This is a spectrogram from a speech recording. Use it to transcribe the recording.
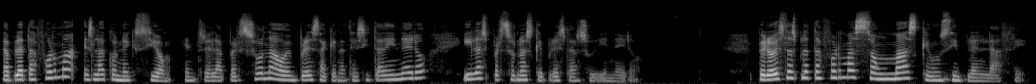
La plataforma es la conexión entre la persona o empresa que necesita dinero y las personas que prestan su dinero. Pero estas plataformas son más que un simple enlace.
